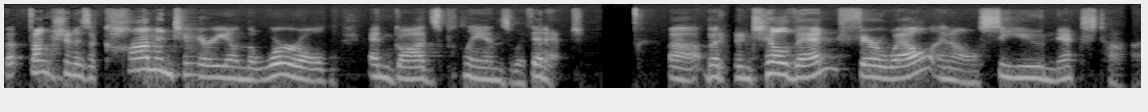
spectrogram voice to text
but function as a commentary on the world and God's plans within it. Uh, but until then, farewell, and I'll see you next time.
